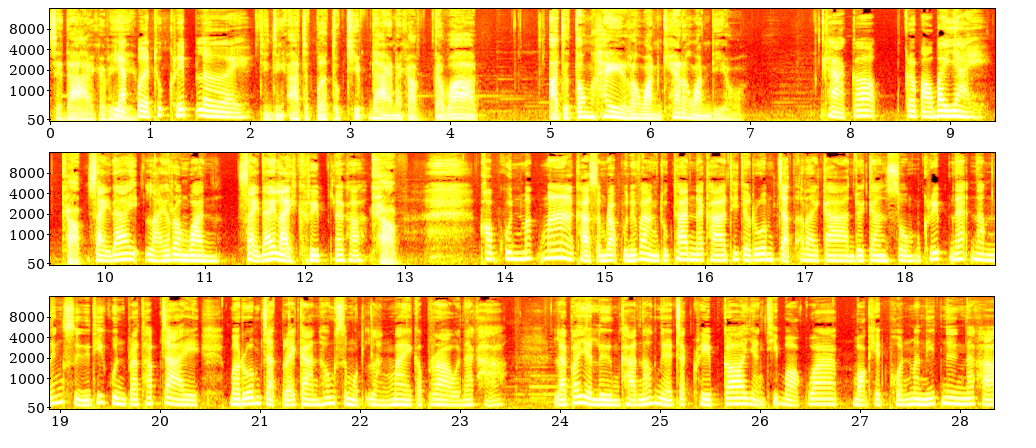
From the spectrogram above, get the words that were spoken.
เสียดายครับพี่ อยากเปิดทุกคลิปเลย จริง ๆ อาจจะเปิดทุกคลิปได้นะครับ แต่ว่าอาจจะต้องให้รางวัลแค่รางวัลเดียว ค่ะ ก็กระเป๋าใบใหญ่ครับใส่ได้หลายรางวัล ใส่ได้หลายคลิปนะคะครับขอบคุณมาก ๆ ค่ะสำหรับคุณผู้ฟังทุกท่านนะคะ ที่จะร่วมจัดรายการโดยการส่งคลิปแนะนำหนังสือที่คุณประทับใจ มาร่วมจัดรายการห้องสมุดหลังไม้กับเรานะคะ แล้วก็อย่าลืมค่ะนอกเหนือจากคลิปก็อย่างที่บอกว่าบอกเหตุผลมานิดนึงนะคะ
